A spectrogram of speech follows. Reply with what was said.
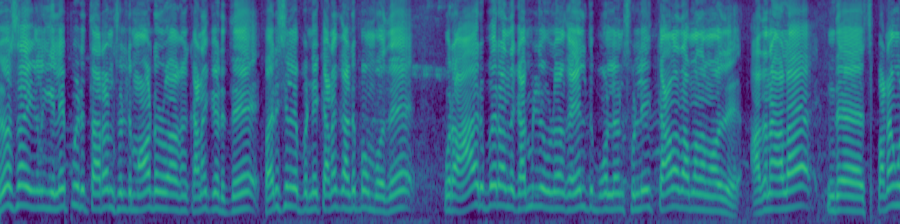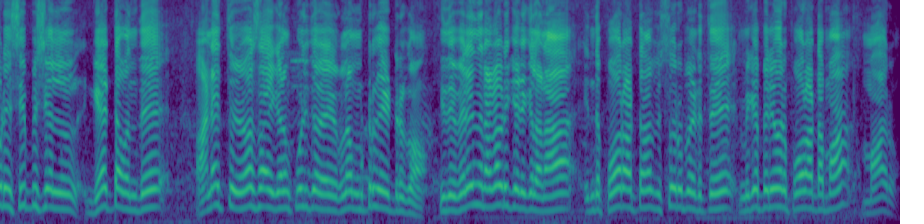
விவசாயிகளுக்கு இழப்பீடு தரேன்னு சொல்லிட்டு மாவட்ட நிர்வாகம் கணக்கெடுத்து பரிசீலனை பண்ணி கணக்கு அனுப்பும்போது ஒரு ஆறு பேர் அந்த கமிட்டியில் உள்ளவங்க கையெழுத்து போடலன்னு சொல்லி காலதாமதமாகுது. அதனால் இந்த பணங்குடி சிபிசிஎல் கேட்டை வந்து அனைத்து விவசாயிகளும் கூலி தொழிலாளர்களும் முற்றுகையிட்டிருக்கோம். இது விரைந்து நடவடிக்கை எடுக்கலன்னா இந்த போராட்டம் விஸ்வரூபம் எடுத்து மிகப்பெரிய ஒரு போராட்டமாக மாறும்.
